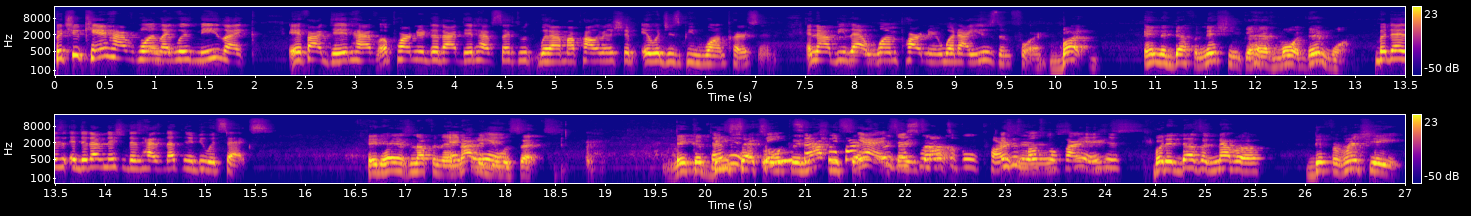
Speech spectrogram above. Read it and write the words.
But you can't have one like with me. Like if I did have a partner that I did have sex with without my poly relationship, it would just be one person, and I'd be that one partner. What I use them for. But in the definition, you can have more than one. But does the definition does has nothing to do with sex. It has nothing to, not to do with sex. It could Does be it sex or it could not be sex. partners Yeah, at or the just multiple partners. It's just multiple Yeah, partners. it's just But it doesn't never differentiate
